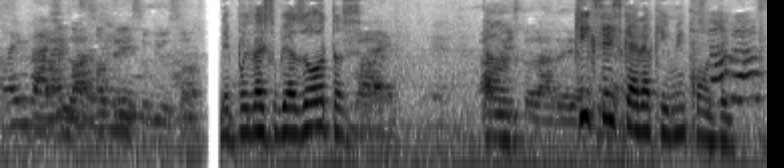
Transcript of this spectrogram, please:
Lá embaixo. Lá, só três subiu só. Depois vai subir as outras? A luz estourada aí. O que, que vocês querem aqui? Me contem. Abraço, filha.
